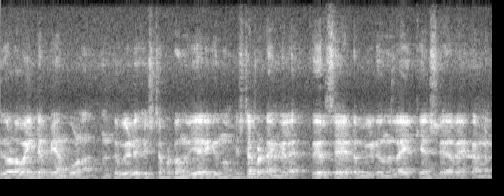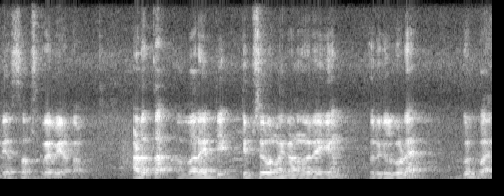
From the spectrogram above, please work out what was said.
ഇതോടെ വൈൻഡപ്പ് ചെയ്യാൻ പോകണം നിങ്ങൾക്ക് വീഡിയോ ഇഷ്ടപ്പെട്ടെന്ന് വിചാരിക്കുന്നു. ഇഷ്ടപ്പെട്ടെങ്കിൽ തീർച്ചയായിട്ടും വീഡിയോ ഒന്ന് ലൈക്ക് ചെയ്യുക ഷെയർ ചെയ്യുക കമന്റ് ചെയ്യുക സബ്സ്ക്രൈബ് ചെയ്യാം അടുത്ത വെറൈറ്റി ടിപ്സുകളുമായി കാണുന്നവരേക്കും ഒരിക്കൽ കൂടെ ഗുഡ് ബൈ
